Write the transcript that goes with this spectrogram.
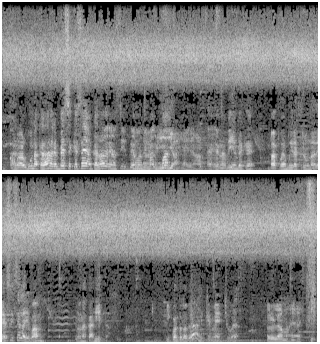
Buscar alguna cadáver en vez de que sean cadáveres así de un animal muerto. Ya, ya, ya. En la vía, en vez que va, podemos ir a traer una de esas y se la llevamos. En una cajita. Y cuando lo veas, que me echo, ¿ves? Pero le vamos a así.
